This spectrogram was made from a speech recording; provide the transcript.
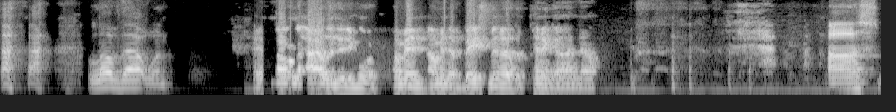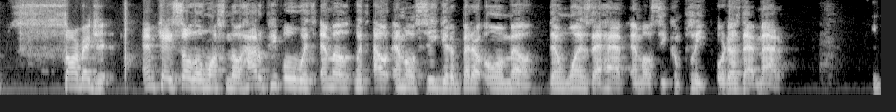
Love that one. I'm not on the island anymore. I'm in I'm in the basement of the Pentagon now. Uh, sorry, Major. MK Solo wants to know how do people with ML without MLC get a better OML than ones that have MLC complete, or does that matter? It,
